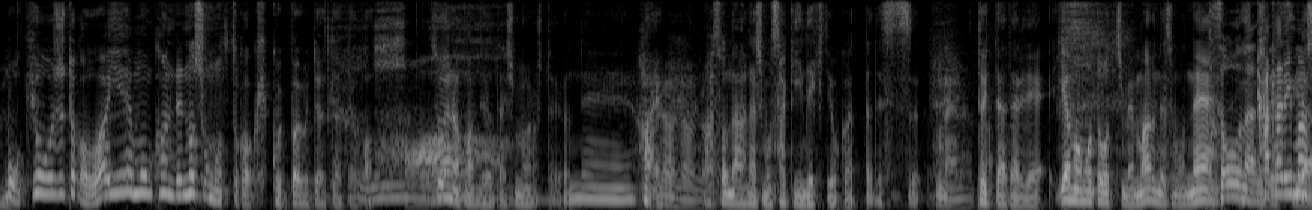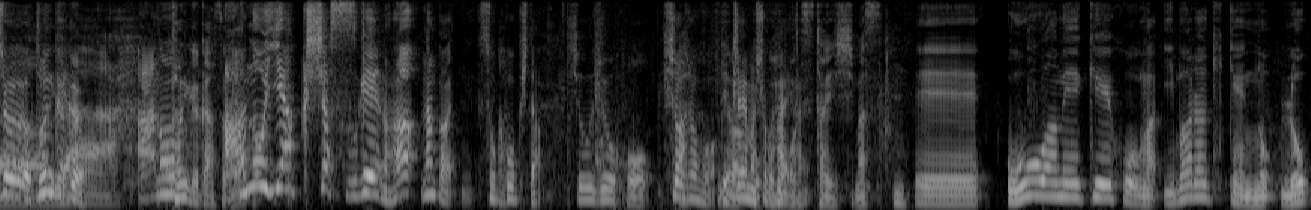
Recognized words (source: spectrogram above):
もう教授とか YMO 関連の書物とか結構いっぱい置いてあったりとかそういうような感じだったりしましたよね。はい。あそんな話も先にできてよかったです。といったあたりで山本オッチメンもあるんですもんね。そうなんですよ。語りましょうよとにかく。あのとにかくあの役者すげえなあなんか速報来た。気象情報。気象情報。いっちゃいましょう。おはいはい。伝えします、えー大雨警報が茨城県の六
